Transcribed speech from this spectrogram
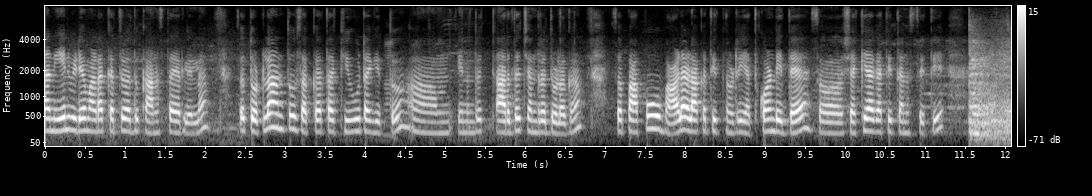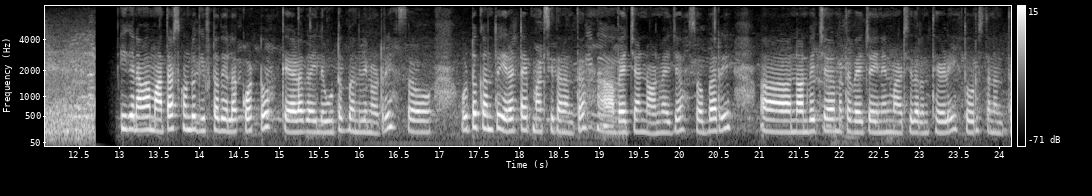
ನಾನು ಏನು ವಿಡಿಯೋ ಮಾಡಕತ್ರು ಅದು ಕಾಣಿಸ್ತಾ ಇರಲಿಲ್ಲ. ಸೊ ತೊಟ್ಲ ಅಂತೂ ಸಖತ್ತಾಗಿ ಕ್ಯೂಟಾಗಿತ್ತು ಏನಂದ್ರೆ ಅರ್ಧ ಚಂದ್ರದೊಳಗೆ. ಸೊ ಪಾಪು ಭಾಳ ಅಳಾಕತ್ತಿತ್ತು ನೋಡ್ರಿ ಎತ್ಕೊಂಡಿದ್ದೆ ಸೊ ಶೆಕೆ ಆಗತ್ತಿತ್ತು ಅನಿಸ್ತೈತಿ. ಈಗ ನಾವು ಮಾತಾಡ್ಸ್ಕೊಂಡು ಗಿಫ್ಟ್ ಅದೆಲ್ಲ ಕೊಟ್ಟು ಕೆಳಗೆ ಇಲ್ಲಿ ಊಟಕ್ಕೆ ಬಂದ್ವಿ ನೋಡ್ರಿ. ಸೊ ಊಟಕ್ಕಂತೂ ಎರಡು ಟೈಪ್ ಮಾಡಿಸಿದಾರಂತೆ veg and non veg so ಬರ್ರಿ ನಾನ್ ವೆಜ್ ಮತ್ತು ವೆಜ್ ಏನೇನು ಮಾಡ್ಸಿದಾರಂತ ಅಂತ ಹೇಳಿ ತೋರಿಸ್ತಾನಂತ.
